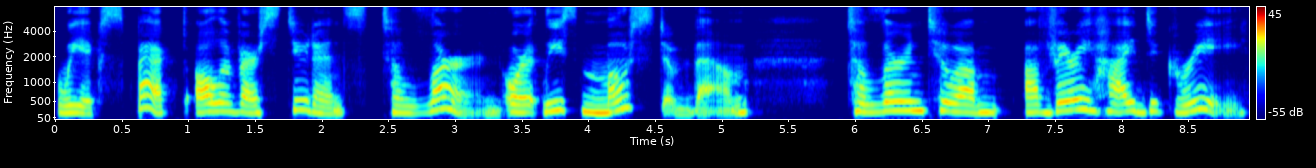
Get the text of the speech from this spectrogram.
we expect all of our students to learn, or at least most of them, to learn to a, a very high degree?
